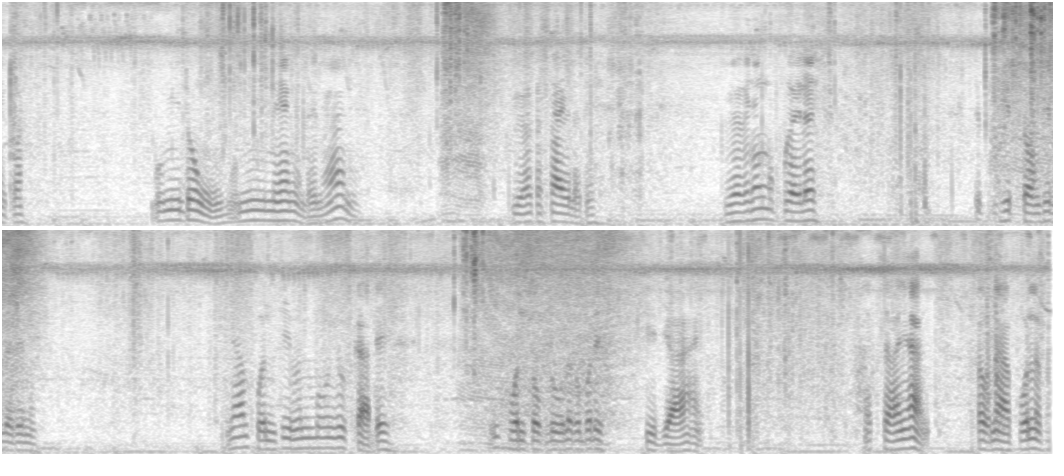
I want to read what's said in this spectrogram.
นี่ก่อนบ่มีดงบ่มีแมงอะไรนะนี่เกลือก็ใส่และดิเกลือก็ยังบ่เปื่อยเลยสิบทิศสองทิศเลยเด้นี่ยามฝนที่มันบ่มีโอกาสได้มีฝนตกดูแล้วก็บ่ได้ฉีดยาให้รักษายากเข้าหน้าฝนแล้วพ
